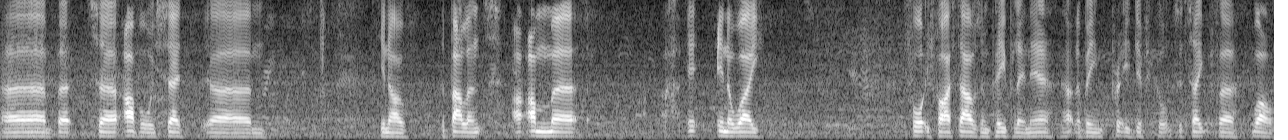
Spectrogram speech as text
Uh, but uh, I've always said, um, you know, the balance. I, am uh, in a way, 45,000 people in here. That would have been pretty difficult to take for, well,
